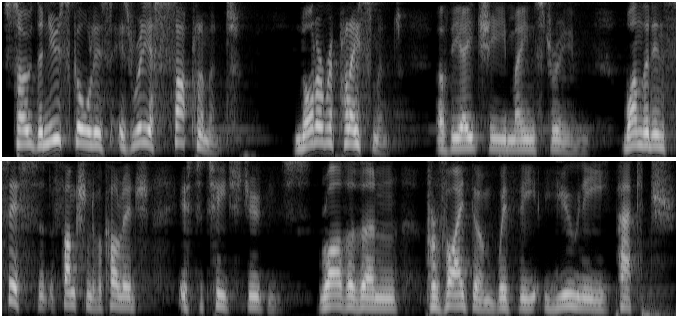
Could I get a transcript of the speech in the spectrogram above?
So the new school is, is really a supplement, not a replacement of the HE mainstream, one that insists that the function of a college is to teach students rather than provide them with the uni package.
